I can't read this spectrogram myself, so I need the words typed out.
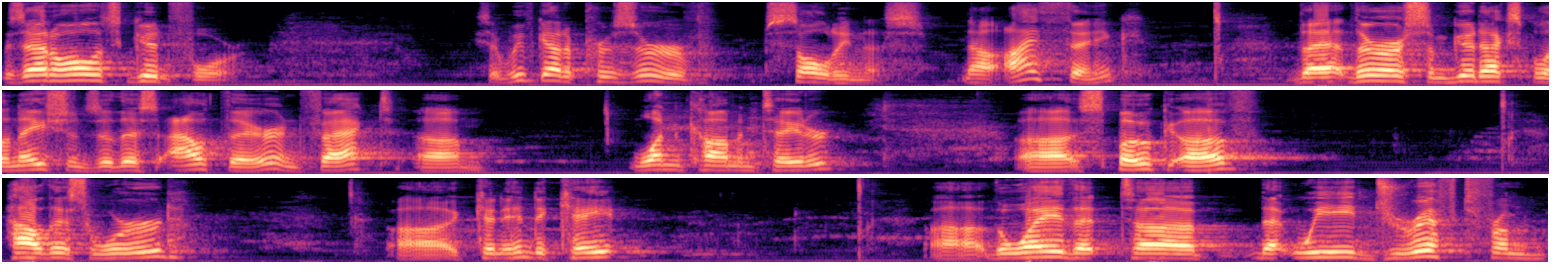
Is that all it's good for? He said, We've got to preserve saltiness. Now, I think that there are some good explanations of this out there. In fact, um, one commentator uh, spoke of how this word uh, can indicate uh, the way that, uh, that we drift from,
